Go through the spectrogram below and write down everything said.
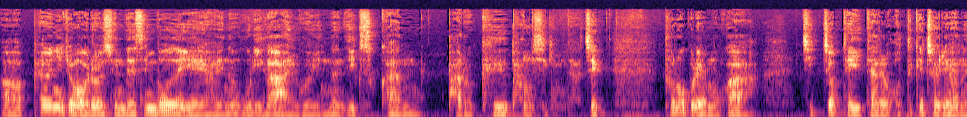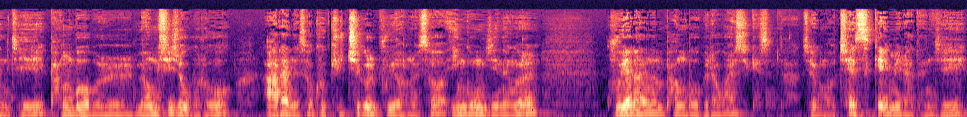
어, 표현이 좀 어려울 수 있는데 symbolic AI는 우리가 알고 있는 익숙한 바로 그 방식입니다. 즉 프로그래머가 직접 데이터를 어떻게 처리하는지 방법을 명시적으로 알아내서 그 규칙을 구현해서 인공지능을 구현하는 방법이라고 할 수 있겠습니다. 즉 뭐 체스 게임이라든지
